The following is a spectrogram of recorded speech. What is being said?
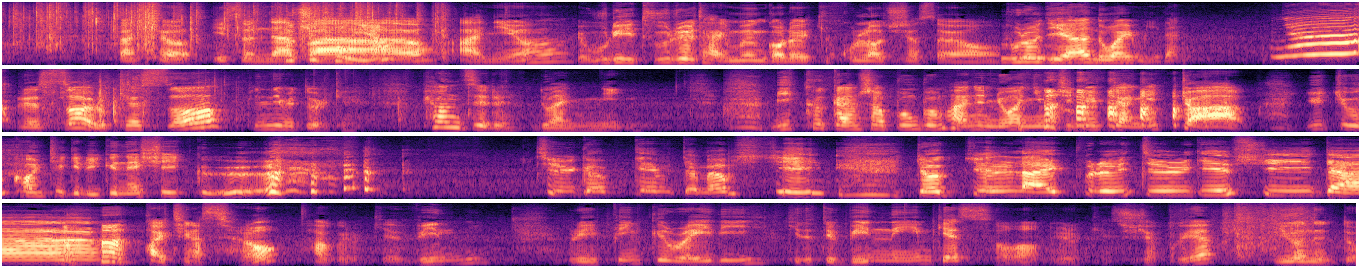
박혀 있었나 후추통이야? 봐요. 아니요. 우리 둘을 닮은 거를 이렇게 골라주셨어요. 브로디아 노아입니다. 냐 그랬어 이렇게 했어. 빈님이 또 이렇게 편지를 노아님 미크 감성 뿜뿜하는 노아님 주객장에 쫙 유튜브 컨텐츠를 이겨내시고 즐겁게 부담 없이 덕질 라이프를 즐깁시다 파이팅 하세요 하고 이렇게 빈님 우리 핑크 레이디 키덜트 빈님께서 이렇게 주셨고요 이거는 또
